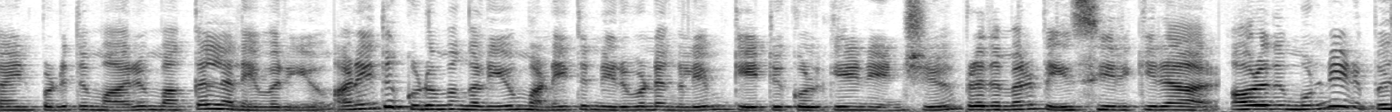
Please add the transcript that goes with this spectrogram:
பயன்படுத்துமாறு மக்கள் அனைவரையும் அனைத்து குடும்பங்களையும் அனைத்து நிறுவனங்களையும் கேட்டுக்கொள்கிறேன் என்று பிரதமர் பேசியிருக்கிறார். அவரது முன்னெடுப்பு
